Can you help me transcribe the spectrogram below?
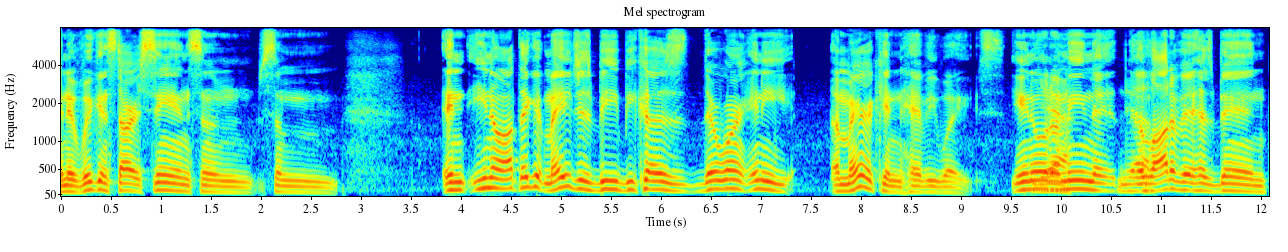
And if we can start seeing some some and you know i think it may just be because there weren't any american heavyweights you know yeah. what i mean yeah. a lot of it has been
